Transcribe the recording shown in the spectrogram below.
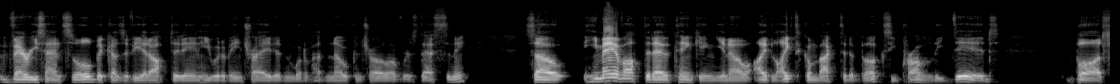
Very sensible because if he had opted in, he would have been traded and would have had no control over his destiny. So he may have opted out thinking, you know, I'd like to come back to the Bucks. He probably did, but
